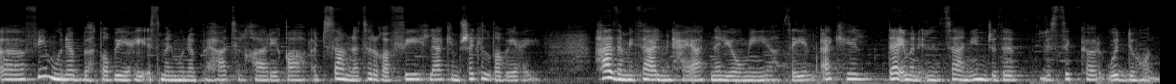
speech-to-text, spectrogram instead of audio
آه في منبه طبيعي اسمه المنبهات الخارقة أجسامنا ترغب فيه لكن بشكل طبيعي. هذا مثال من حياتنا اليومية زي الأكل. دائما الإنسان ينجذب للسكر والدهون.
